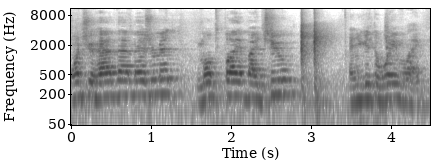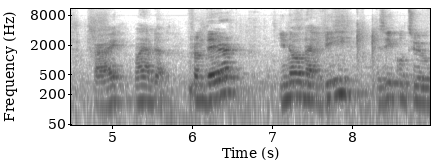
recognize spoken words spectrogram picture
once you have that measurement, you multiply it by two, and you get the wavelength, alright, lambda. From there, you know that V is equal to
